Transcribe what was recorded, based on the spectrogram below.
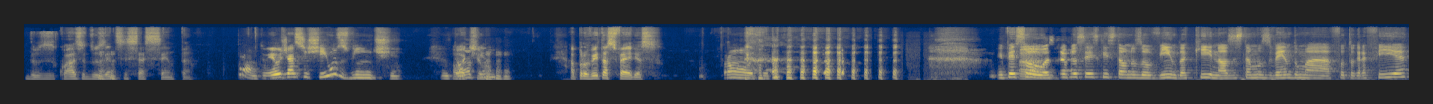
Dos quase 260. Pronto, eu já assisti uns 20. Então, Ótimo. Tenho... Aproveita as férias. Pronto. E pessoas, ah. para vocês que estão nos ouvindo aqui, nós estamos vendo uma fotografia.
